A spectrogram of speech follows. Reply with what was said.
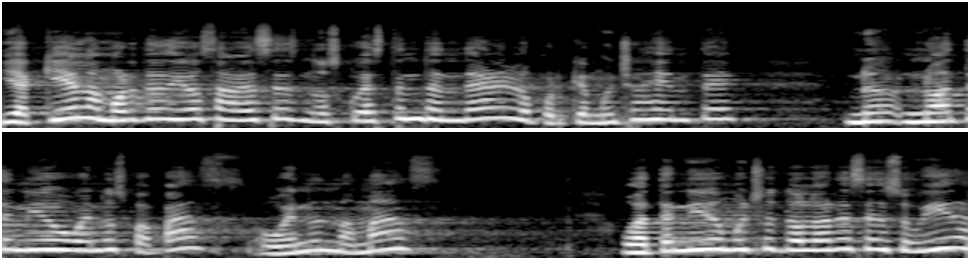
Y aquí el amor de Dios a veces nos cuesta entenderlo porque mucha gente no, ha tenido buenos papás o buenas mamás o ha tenido muchos dolores en su vida,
